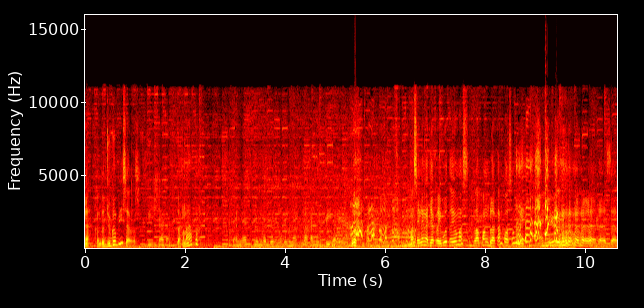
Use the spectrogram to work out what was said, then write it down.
Nah, kentut juga bisa mas. Bisa dong. Lah kenapa? Soalnya belum kentut mungkin ma- makan ubi kali ya. Wah, mas ini ngajak ribut, ayo mas, lapang belakang kosong. Lanjut. Dasar.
